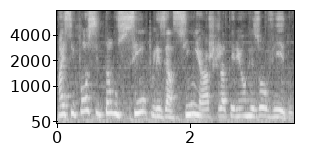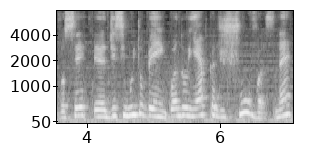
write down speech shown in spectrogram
Mas se fosse tão simples assim, eu acho que já teriam resolvido. Você eh, disse muito bem, quando em época de chuvas, né,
